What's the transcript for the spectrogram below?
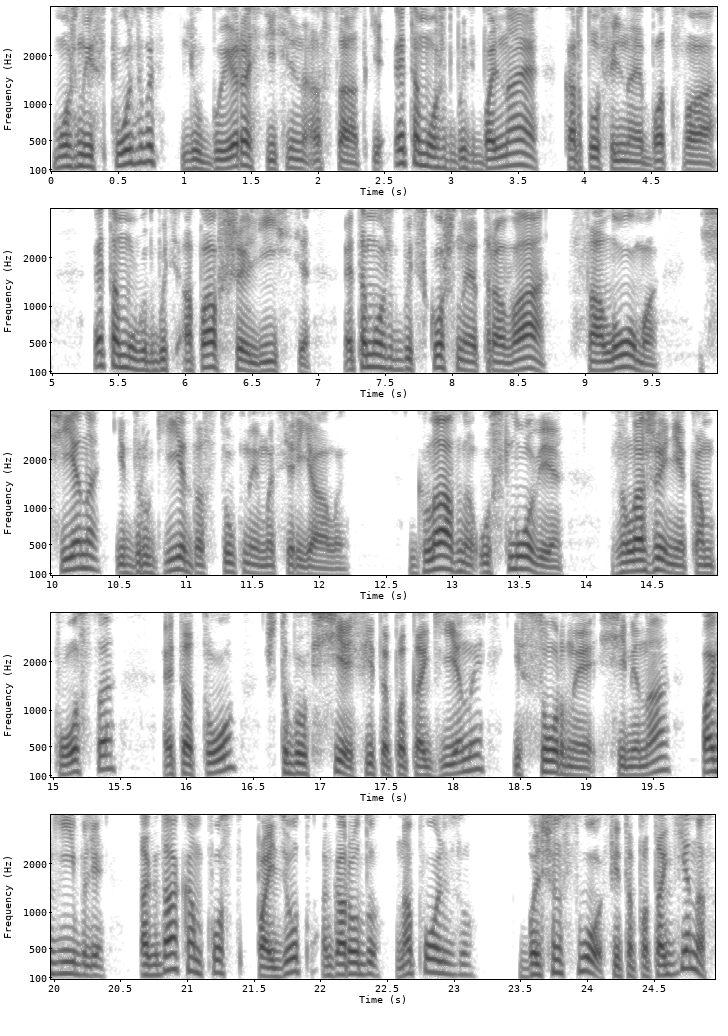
можно использовать любые растительные остатки. Это может быть больная картофельная ботва, это могут быть опавшие листья, это может быть скошенная трава, солома, сено и другие доступные материалы. Главное условие заложения компоста – это то, чтобы все фитопатогены и сорные семена погибли. Тогда компост пойдет огороду на пользу. Большинство фитопатогенов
